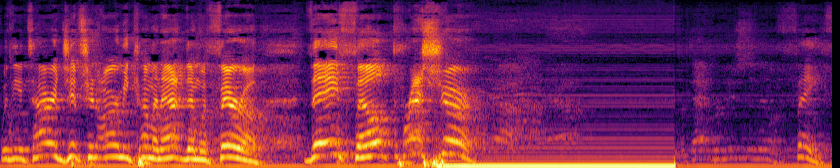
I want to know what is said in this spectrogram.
with the entire Egyptian army coming at them with Pharaoh? They felt pressure. But that produced in them a faith,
